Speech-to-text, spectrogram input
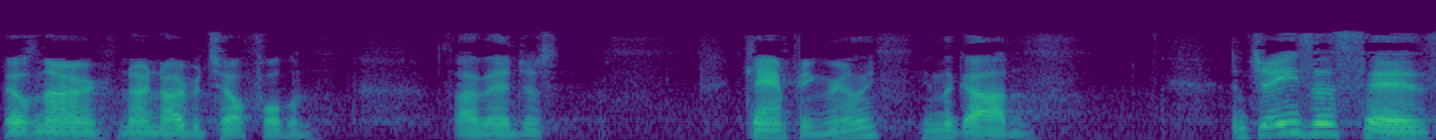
There was no no Novotel for them, so they're just camping really in the garden. And Jesus says,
